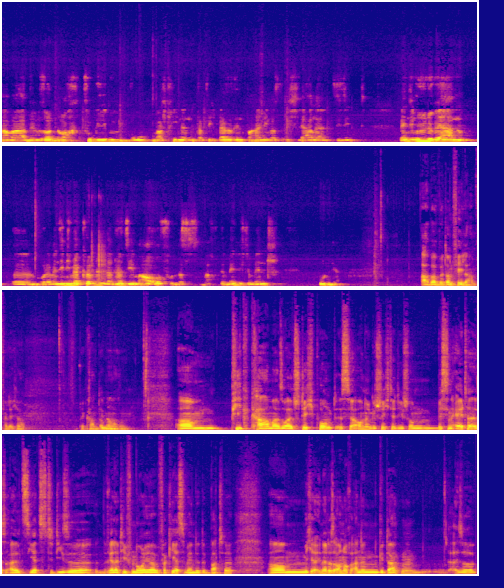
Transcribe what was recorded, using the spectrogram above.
aber wir sollten auch zugeben, wo Maschinen tatsächlich besser sind. Vor allen Dingen, was ich lerne, sie sind, wenn sie müde werden äh, oder wenn sie nicht mehr können, dann hören sie eben auf und das macht der männliche Mensch ungern. Aber wird dann fehleranfälliger, bekanntermaßen. Genau. Ähm, Peak Karma, so als Stichpunkt, ist ja auch eine Geschichte, die schon ein bisschen älter ist als jetzt diese relativ neue Verkehrswende-Debatte. Ähm, mich erinnert das auch noch an einen Gedanken, also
